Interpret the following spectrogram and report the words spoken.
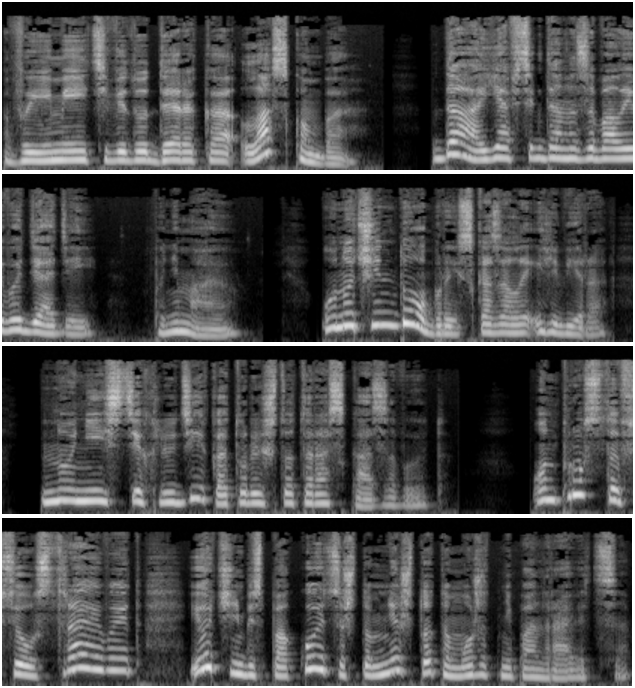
«Вы имеете в виду Дерека Ласкомба?» «Да, я всегда называла его дядей». «Понимаю». «Он очень добрый», — сказала Эльвира, «но не из тех людей, которые что-то рассказывают. Он просто все устраивает и очень беспокоится, что мне что-то может не понравиться.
